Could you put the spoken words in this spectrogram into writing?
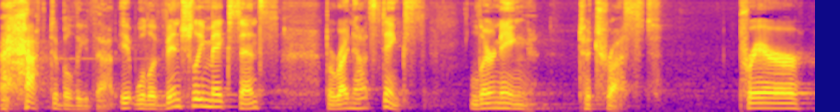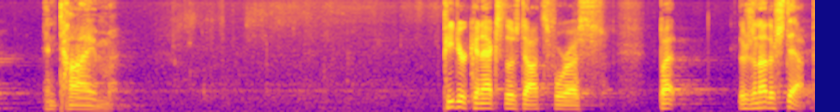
I have to believe that. It will eventually make sense, but right now it stinks. Learning to trust, prayer and time. Peter connects those dots for us, but there's another step.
